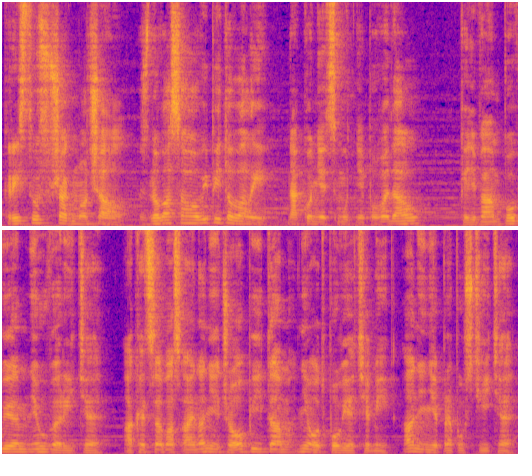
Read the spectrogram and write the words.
Kristus však mlčal, znova sa ho vypitovali, nakoniec smutne povedal, keď vám poviem, neuveríte, a keď sa vás aj na niečo opýtam, neodpoviete mi, ani neprepustíte.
